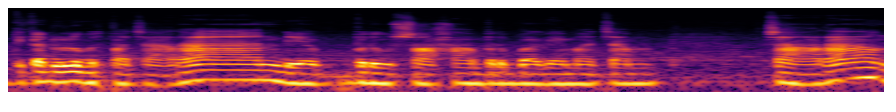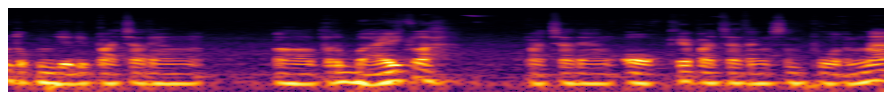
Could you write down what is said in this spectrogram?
ketika dulu berpacaran dia berusaha berbagai macam cara untuk menjadi pacar yang uh, terbaik lah. Pacar yang oke okay, pacar yang sempurna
